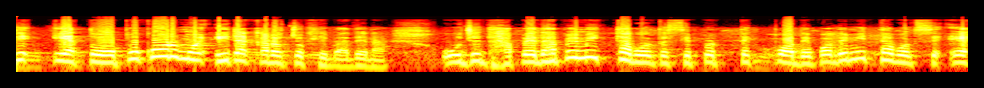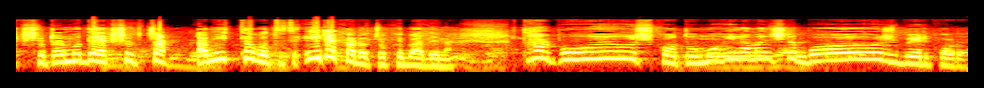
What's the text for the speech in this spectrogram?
যে এত অপকর্ম, এটা কারও চোখে বাদে না। ও যে ধাপে ধাপে মিথ্যা বলতেছে, প্রত্যেক পদে পদে মিথ্যা বলতেছে, একশোটার মধ্যে একশো চারটা মিথ্যা বলতেছে, এটা কারও চোখে বাদে না। তার বয়স কত? মহিলা মানুষের বয়স বের করো।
